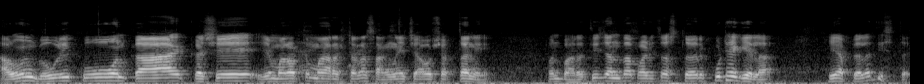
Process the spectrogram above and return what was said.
आळून गवळी कोण काय कसे हे मला वाटतं महाराष्ट्राला सांगण्याची आवश्यकता नाही. पण भारतीय जनता पार्टीचा स्तर कुठे गेला हे आपल्याला दिसतंय.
